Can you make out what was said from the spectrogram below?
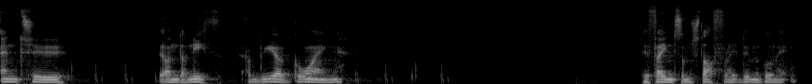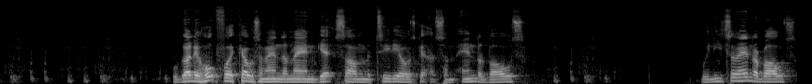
into underneath. And we are going to find some stuff. Right, do we go, mate? We're going to hopefully kill some endermen, get some materials, get some ender balls. We need some ender balls.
